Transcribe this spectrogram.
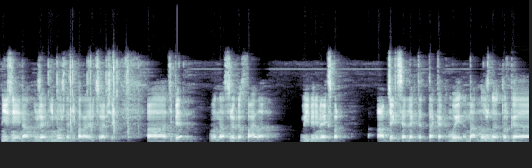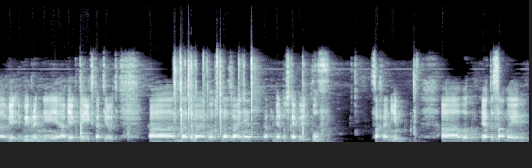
Нижняя нам уже не нужно, не понадобится вообще. А теперь в настройках файла выберем экспорт. Object Selected, так как мы, нам нужно только выбранные объекты экспортировать. А, нажимаем вот название, например, пускай будет puff, сохраним. А, вот это самые а,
